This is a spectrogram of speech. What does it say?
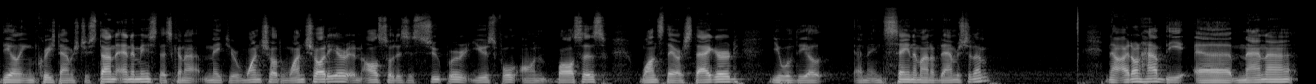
dealing increased damage to stun enemies. That's going to make your one shot one shot here. And also, this is super useful on bosses. Once they are staggered, you will deal an insane amount of damage to them. Now, I don't have the uh, mana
